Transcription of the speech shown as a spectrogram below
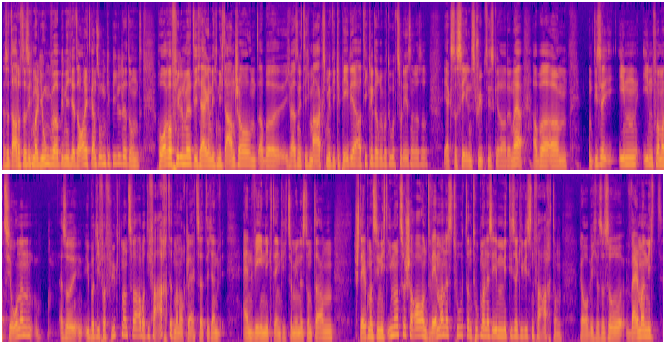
also dadurch, dass ich mal jung war, bin ich jetzt auch nicht ganz ungebildet und Horrorfilme, die ich eigentlich nicht anschaue und aber ich weiß nicht, ich mag es mir Wikipedia-Artikel darüber durchzulesen oder so. Ärgster Seelenstrip ist gerade, naja, aber ähm, und diese in Informationen also über die verfügt man zwar, aber die verachtet man auch gleichzeitig ein, ein wenig, denke ich zumindest. Und dann stellt man sie nicht immer zur Schau und wenn man es tut, dann tut man es eben mit dieser gewissen Verachtung, glaube ich. Also so, weil man nicht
